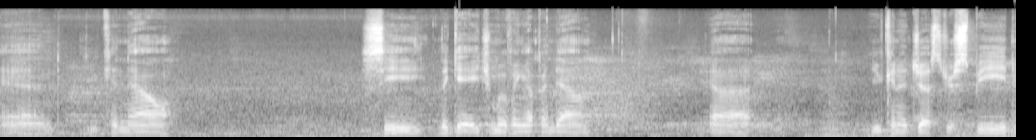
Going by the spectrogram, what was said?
And you can now see the gauge moving up and down. Uh, you can adjust your speed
